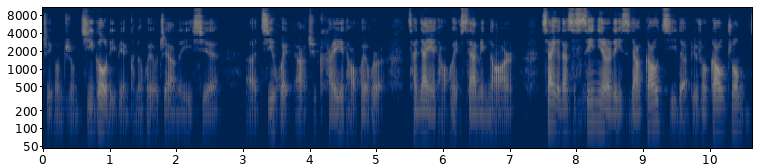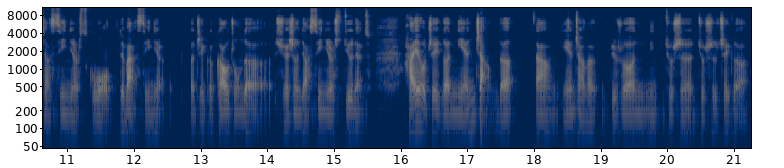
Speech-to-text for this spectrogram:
这种这种机构里边可能会有这样的一些呃机会啊，去开研讨会或者参加研讨会。Seminar，下一个单词 Senior 的意思叫高级的，比如说高中叫 Senior School，对吧？Senior 呃这个高中的学生叫 Senior Student，还有这个年长的啊年长的，比如说你就是就是这个。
